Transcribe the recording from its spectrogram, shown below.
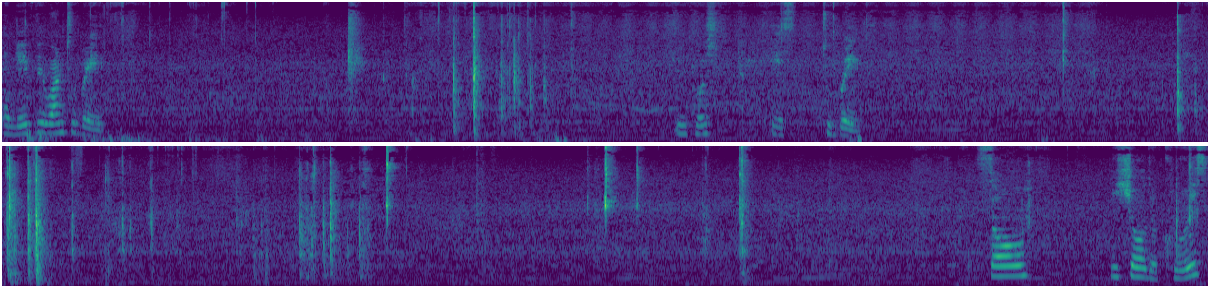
and if we want to brake we push this to brake. So we show the cruise.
